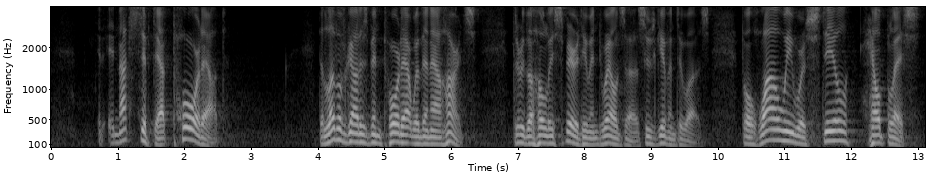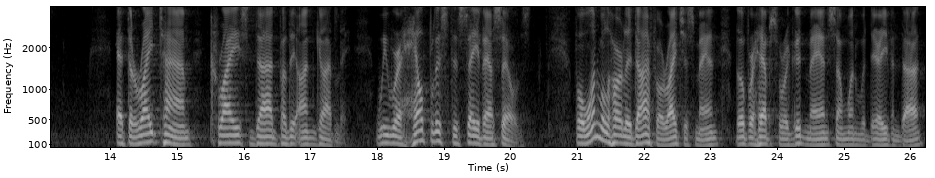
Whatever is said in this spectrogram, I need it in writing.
not sipped out, poured out. The love of God has been poured out within our hearts through the Holy Spirit who indwells us, who's given to us. For while we were still helpless, at the right time, Christ died for the ungodly. We were helpless to save ourselves. For one will hardly die for a righteous man, though perhaps for a good man someone would dare even die.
